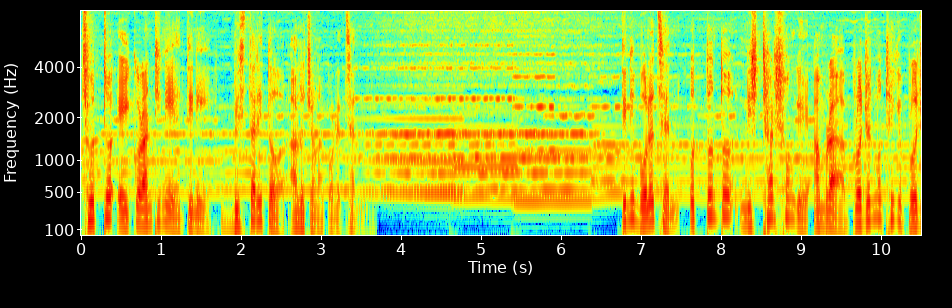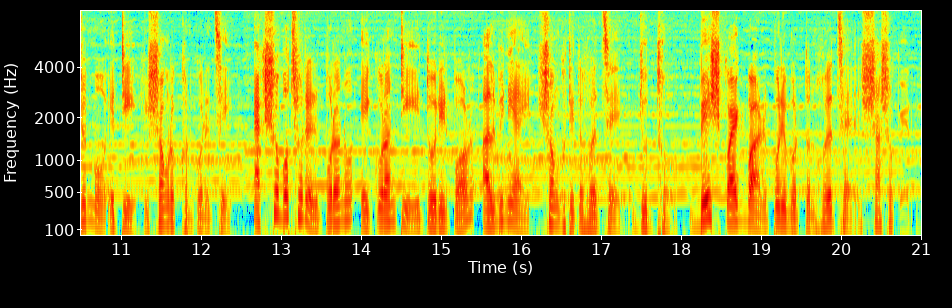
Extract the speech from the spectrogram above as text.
ছোট্ট এই কোরআনটি নিয়ে তিনি বিস্তারিত আলোচনা করেছেন। তিনি বলেছেন, অত্যন্ত নিষ্ঠার সঙ্গে আমরা প্রজন্ম থেকে প্রজন্ম এটি সংরক্ষণ করেছি। একশো বছরের পুরানো এই কোরআনটি তৈরির পর আলবেনিয়ায় সংঘটিত হয়েছে যুদ্ধ। বেশ কয়েকবার পরিবর্তন হয়েছে শাসকের।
